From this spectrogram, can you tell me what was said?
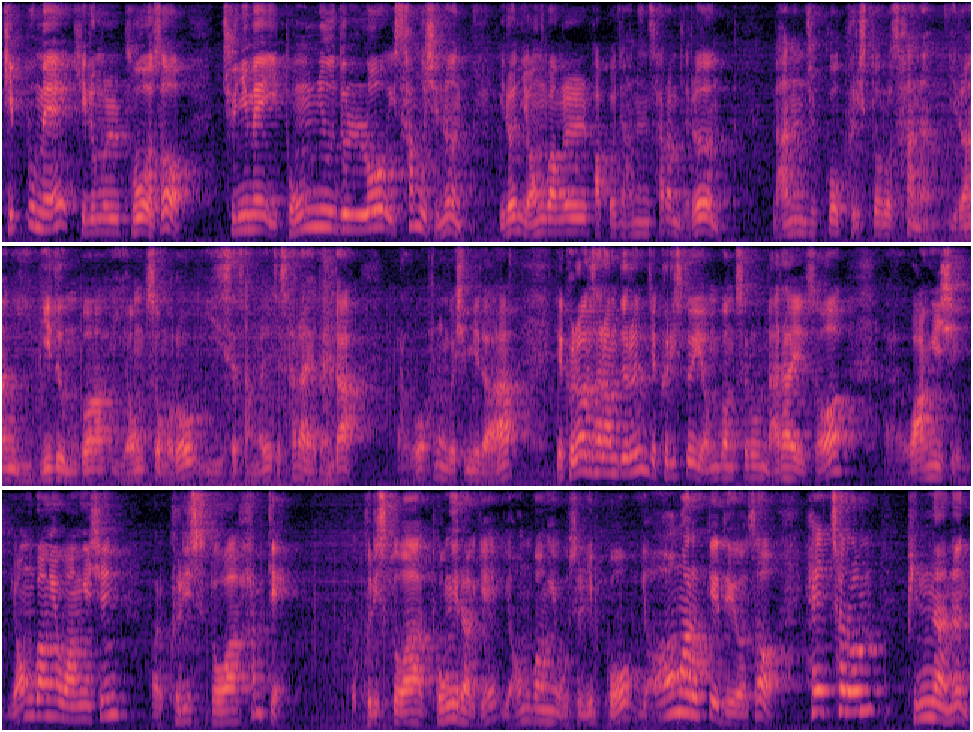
기쁨의 기름을 부어서 주님의 이 동료들로 삼으시는 이런 영광을 받고자 하는 사람들은 나는 죽고 그리스도로 사는 이러한 이 믿음과 이 영성으로 이 세상을 살아야 된다 라고 하는 것입니다. 그러한 사람들은 이제 그리스도의 영광스러운 나라에서 아, 왕이신 영광의 왕이신 바로 그리스도와 함께 또 그리스도와 동일하게 영광의 옷을 입고 영화롭게 되어서 해처럼 빛나는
